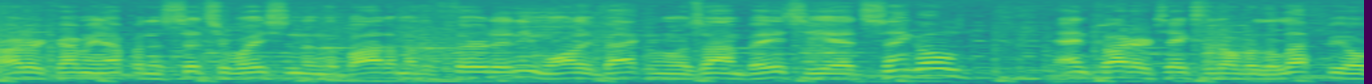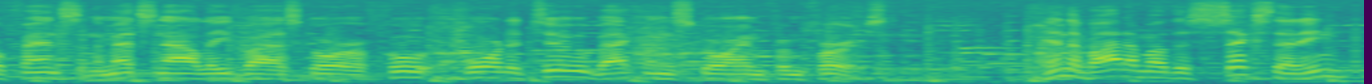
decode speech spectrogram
Carter coming up in a situation in the bottom of the third inning. Wally Backman was on base. He had singled, and Carter takes it over the left field fence, and the Mets now lead by a score of four, four to two. Backman scoring from first. In the bottom of the sixth inning,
